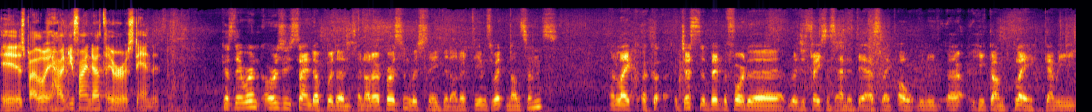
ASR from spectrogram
is. By the way, how did you find out they were a stand-in? Because they weren't originally signed up with an, another person, which they did other teams with, nonsense. And like a, just a bit before the registrations ended, they asked like, "Oh, we need uh, he can't play. Can we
